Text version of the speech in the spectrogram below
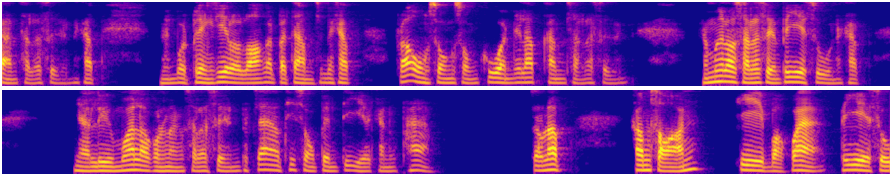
การสรรเสริญนะครับ เหมือนบทเพลงที่เราร้องกันประจำใช่ไหมครับ พระองค์ทรงสมควรได้รับคำสรรเสริญเมื่อเราสรรเสริญพระเยซูนะครับ อย่าลืมว่าเรากำลังสรรเสริญพระเจ้าที่ทรงเป็นติเอียกานุภาพสำหรับคำสอนที่บอกว่าพระเยซู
